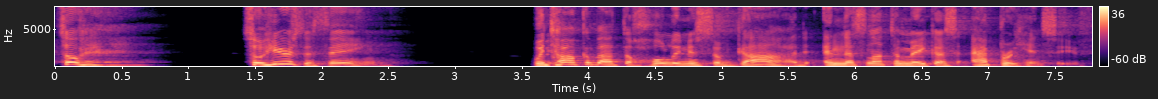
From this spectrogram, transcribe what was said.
So, so here's the thing. We talk about the holiness of God, and that's not to make us apprehensive.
